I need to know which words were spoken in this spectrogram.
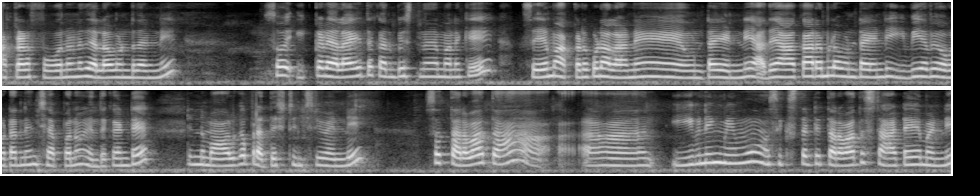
అక్కడ ఫోన్ అనేది ఎలా ఉండదండి? సో ఇక్కడ ఎలా అయితే కనిపిస్తున్నాయో మనకి సేమ్ అక్కడ కూడా అలానే ఉంటాయండి. అదే ఆకారంలో ఉంటాయండి. ఇవి అవి ఒకటని నేను చెప్పను. ఎందుకంటే నిన్ను మామూలుగా ప్రతిష్ఠించినవండి. సో తర్వాత ఈవినింగ్ మేము సిక్స్ థర్టీ తర్వాత స్టార్ట్ అయ్యామండి.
